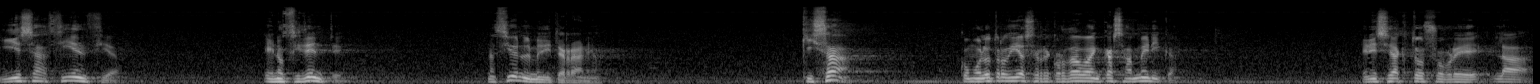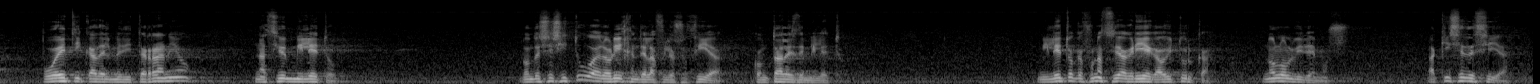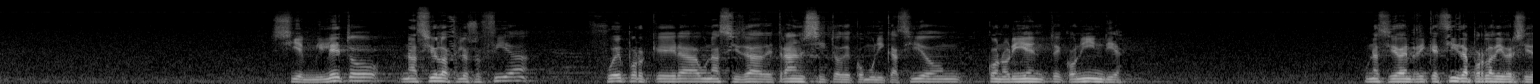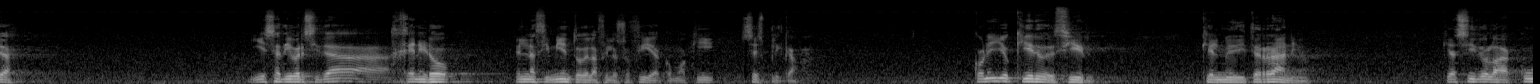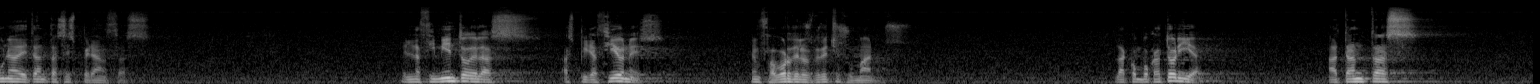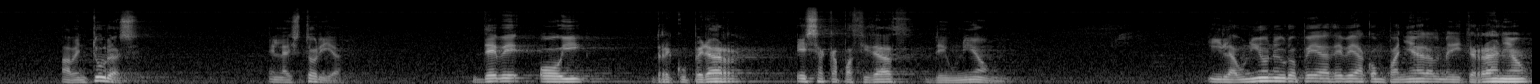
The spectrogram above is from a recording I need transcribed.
Y esa ciencia en Occidente nació en el Mediterráneo. Quizá, como el otro día se recordaba en Casa América, en ese acto sobre la poética del Mediterráneo, nació en Mileto, donde se sitúa el origen de la filosofía con Tales de Mileto. Mileto que fue una ciudad griega, hoy turca, no lo olvidemos. Aquí se decía, si en Mileto nació la filosofía fue porque era una ciudad de tránsito, de comunicación con Oriente, con India, una ciudad enriquecida por la diversidad. Y esa diversidad generó el nacimiento de la filosofía, como aquí se explicaba. Con ello quiero decir que el Mediterráneo, que ha sido la cuna de tantas esperanzas, el nacimiento de las aspiraciones en favor de los derechos humanos, la convocatoria a tantas aventuras en la historia debe hoy recuperar esa capacidad de unión. Y la Unión Europea debe acompañar al Mediterráneo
